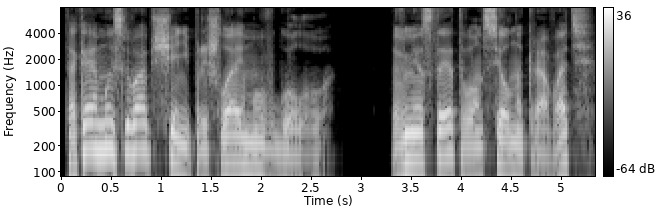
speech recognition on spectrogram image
Такая мысль вообще не пришла ему в голову. Вместо этого он сел на кровать,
